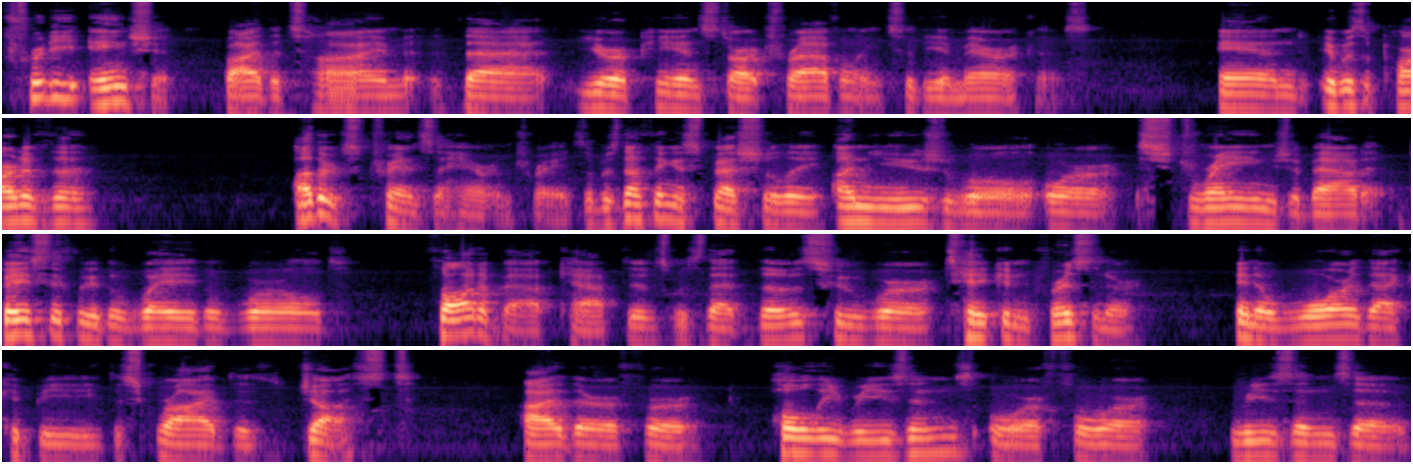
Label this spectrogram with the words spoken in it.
pretty ancient by the time that europeans start traveling to the americas. And it was a part of the other trans-Saharan trades. There was nothing especially unusual or strange about it. Basically, the way the world thought about captives was that those who were taken prisoner in a war that could be described as just, either for holy reasons or for reasons of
